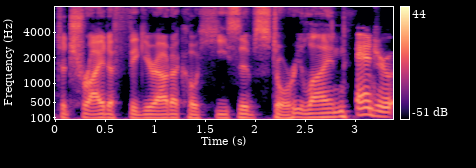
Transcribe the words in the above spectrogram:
to try to figure out a cohesive storyline? Andrew,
